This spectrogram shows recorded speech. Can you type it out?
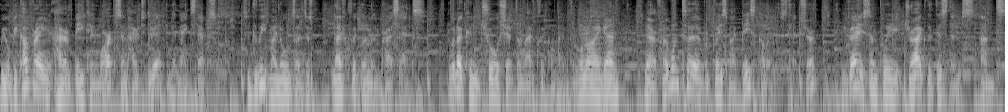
we will be covering how baking works and how to do it in the next episode. To delete my nodes I just left click them and press X. I'm going to control shift and left click on my Voronoi again. Now if I want to replace my base color with this texture, we very simply drag the distance and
